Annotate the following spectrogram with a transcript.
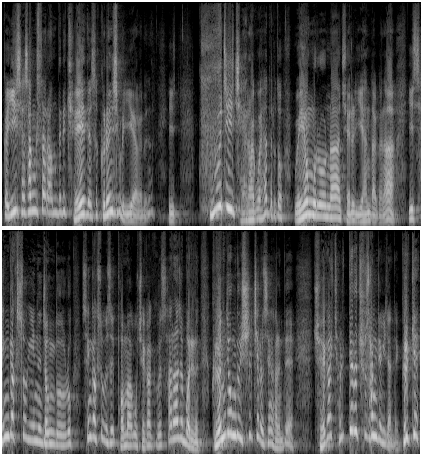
그러니까 이 세상 사람들이 죄에 대해서 그런 식으로 이해하거든요. 굳이 죄라고 하더라도 외형으로나 죄를 이해한다거나 이 생각 속에 있는 정도로 생각 속에서 범하고 죄가 그거 사라져 버리는 그런 정도의 실체로 생각하는데 죄가 절대로 추상적이지 않다. 그렇게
